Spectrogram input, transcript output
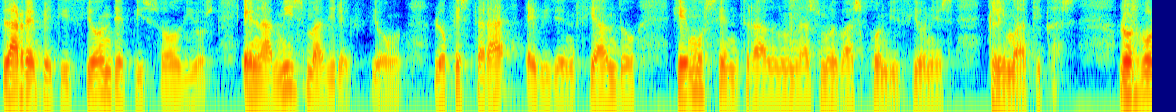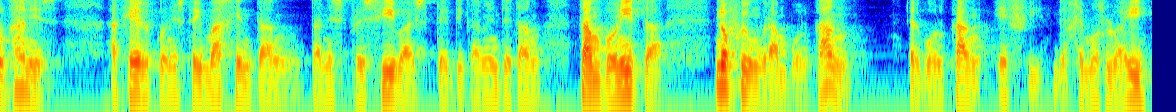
la repetición de episodios en la misma dirección lo que estará evidenciando que hemos entrado en unas nuevas condiciones climáticas. Los volcanes, aquel con esta imagen tan, tan expresiva, estéticamente tan, tan bonita, no fue un gran volcán. El volcán Efi, dejémoslo ahí,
